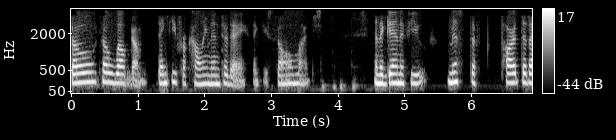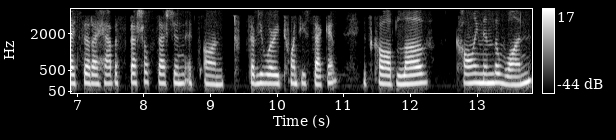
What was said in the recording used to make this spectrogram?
so, so welcome. Thank you for calling in today. Thank you so much. And again, if you missed the part that I said I have a special session. It's on February 22nd. It's called Love Calling in the One.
